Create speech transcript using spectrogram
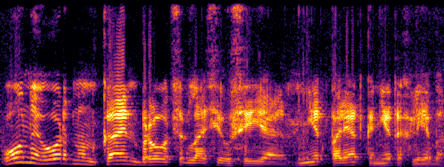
Он и Орднун Кайн Брод, согласился я. Нет порядка, нет и хлеба.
